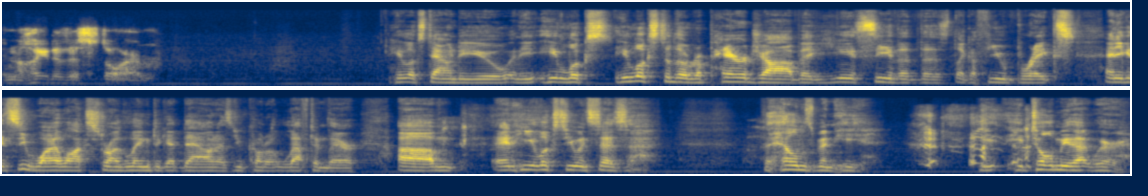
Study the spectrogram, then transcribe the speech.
in the height of this storm? he looks down to you and he, he looks he looks to the repair job and you can see that there's like a few breaks and you can see Wyloch struggling to get down as you kind of left him there um, and he looks to you and says the helmsman he, he he told me that we're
